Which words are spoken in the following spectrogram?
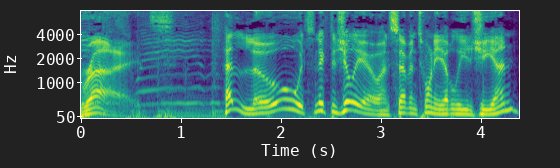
Right. Hello, it's Nick DiGilio on 720 WGN.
